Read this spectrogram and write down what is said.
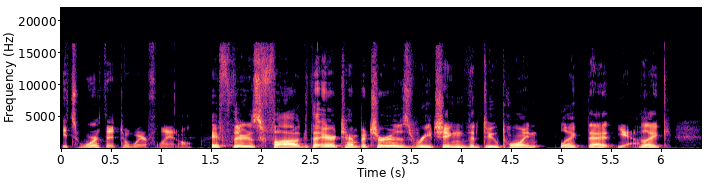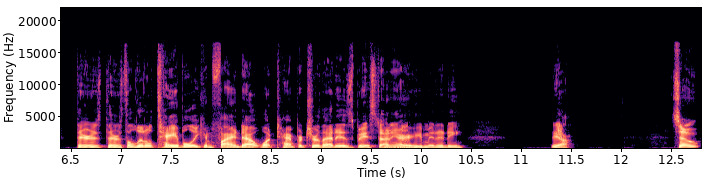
it's worth it to wear flannel. If there's fog, the air temperature is reaching the dew point, like that. Yeah. Like there's there's a little table you can find out what temperature that is based on Mm-hmm. air humidity. Yeah. So,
